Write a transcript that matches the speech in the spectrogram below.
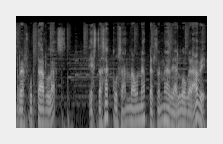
refutarlas, estás acusando a una persona de algo grave.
